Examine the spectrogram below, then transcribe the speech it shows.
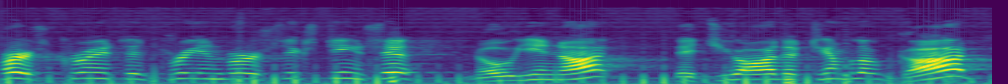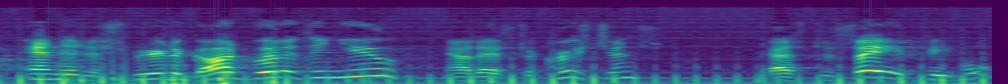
1 Corinthians 3 and verse 16 says, Know ye not that you are the temple of God, and that the Spirit of God dwelleth in you? Now that's to Christians. That's to saved people.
